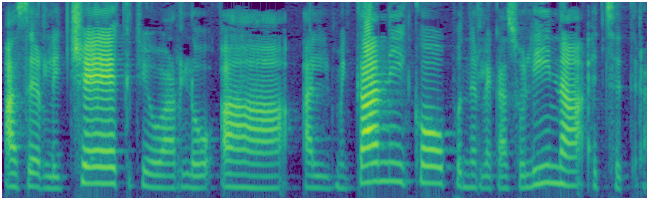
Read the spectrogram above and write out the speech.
hacerle check, llevarlo al mecánico, ponerle gasolina, etc.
